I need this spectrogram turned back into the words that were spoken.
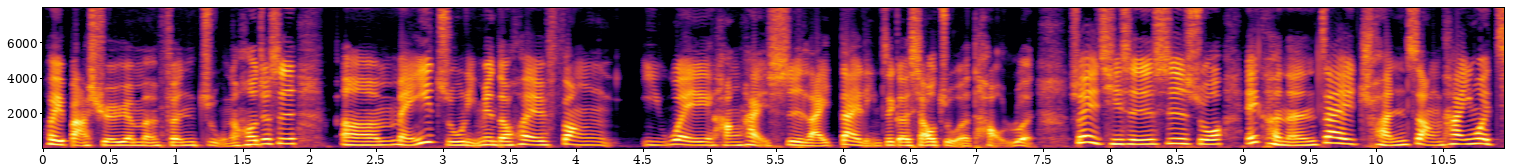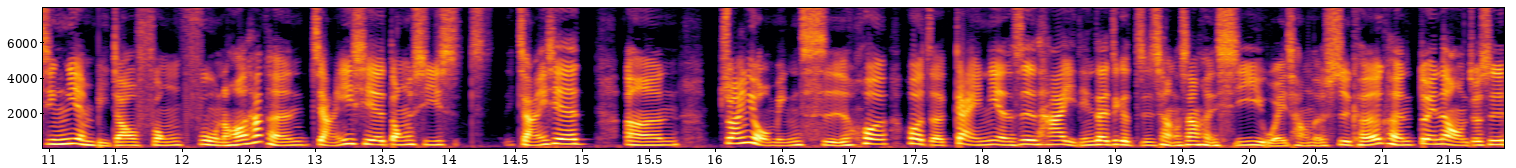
会把学员们分组，然后就是呃，每一组里面都会放。嗯一位航海士来带领这个小组的讨论，所以其实是说，诶，可能在船长他因为经验比较丰富，然后他可能讲一些东西是，讲一些嗯专有名词或或者概念，是他已经在这个职场上很习以为常的事。可是可能对那种就是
